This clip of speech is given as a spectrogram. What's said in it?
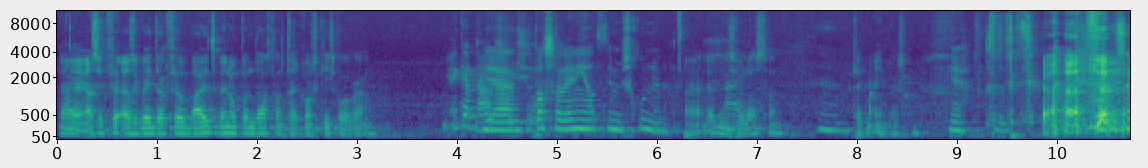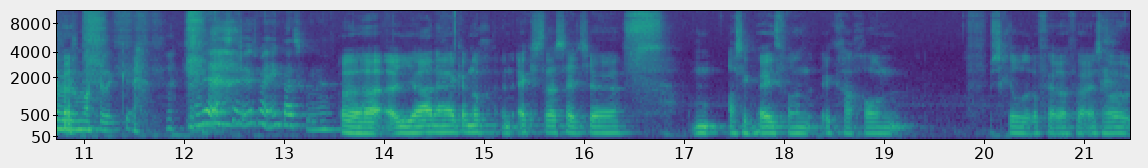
Ja, als ik, als ik weet dat ik veel buiten ben op een dag, dan trek ik gewoon skiscore aan. Ik heb nou ja, een t-shirt. past alleen niet altijd in mijn schoenen. Nou ja, daar heb ik niet zo Ah. last van. Ja. Ik heb maar één paar schoenen. Ja, dat, dat is weer makkelijk. ja. Heb je echt serieus maar één paar schoenen? Eh, ja, nou, ik heb nog een extra setje. Als ik weet van, ik ga gewoon schilderen, verven en zo.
